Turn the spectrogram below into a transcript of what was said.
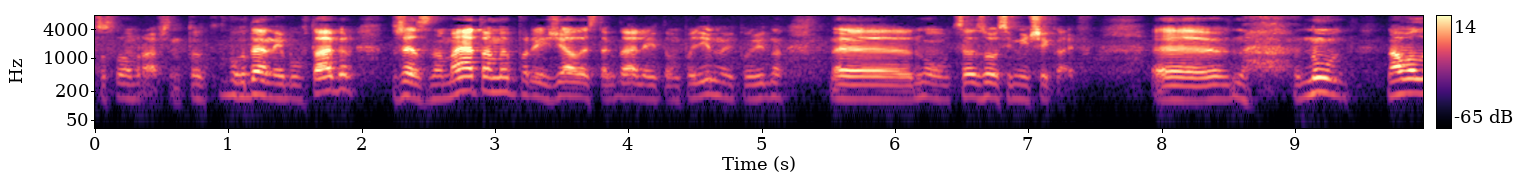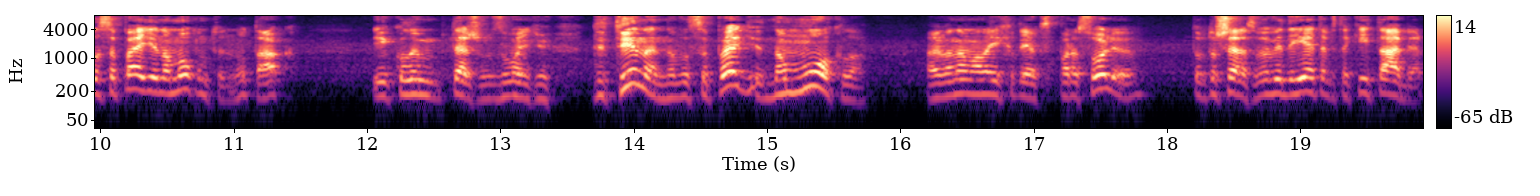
називається словом рафтинг. То двохденний був табір, вже з наметами переїжджали і так далі і тому подібне. Відповідно, е, ну, це зовсім інший кайф. Е, ну, на велосипеді намокнути, ну так. І коли теж дзвонять, дитина на велосипеді намокла, а вона мала їхати як з парасолею. Тобто, ще раз, ви віддаєте в такий табір.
